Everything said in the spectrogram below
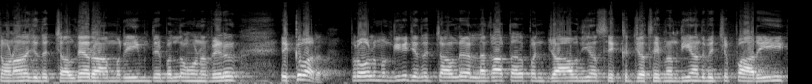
ਚੋਣਾਂ ਦੇ ਜਿਹਦੇ ਚੱਲਦੇ ਆ ਰਾਮ ਰਹੀਮ ਦੇ ਵੱਲੋਂ ਹੁਣ ਫਿਰ ਇੱਕ ਵਾਰ ਪਰੋਲ ਮੰਗੀ ਕਿ ਜਦੋਂ ਚੱਲਦੇ ਆ ਲਗਾਤਾਰ ਪੰਜਾਬ ਦੀਆਂ ਸਿੱਖ ਜਥੇਬੰਦੀਆਂ ਦੇ ਵਿੱਚ ਭਾਰੀ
